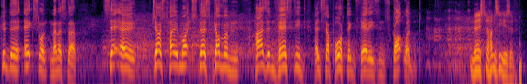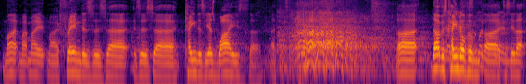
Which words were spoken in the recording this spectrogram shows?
Could the excellent Minister set out just how much this government has invested in supporting ferries in Scotland? Minister Hamza Yusuf. My, my, my, my friend is as, uh, is as uh, kind as he is wise. Uh, uh, that was kind of him uh, to say that.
